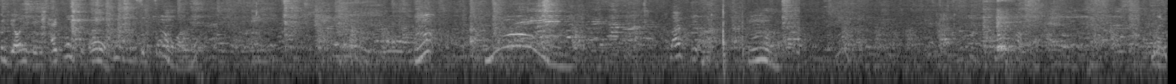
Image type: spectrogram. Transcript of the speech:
그럼 면이 되게 잘 끊기고 쑥쑥 넘어가네. 음. 맛있지? 음. 나 여기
